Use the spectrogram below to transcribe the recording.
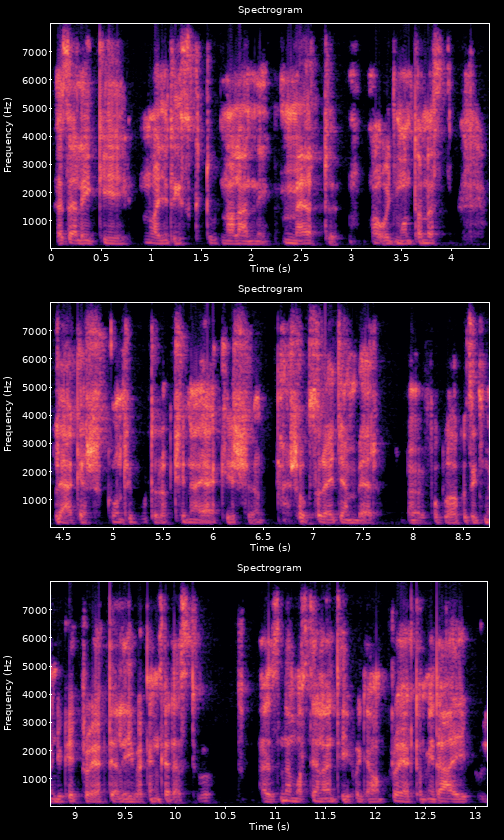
ez eléggé nagy risk tudna lenni, mert ahogy mondtam, ezt lelkes kontribútorok csinálják, és sokszor egy ember foglalkozik mondjuk egy projekttel éveken keresztül. Ez nem azt jelenti, hogy a projekt, ami ráépül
